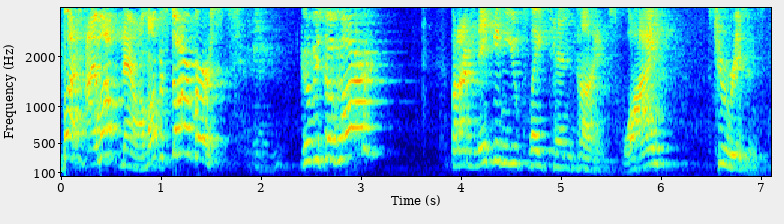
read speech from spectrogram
But I'm up now. I'm up a starburst. Goofy so far? But I'm making you play 10 times. Why? Two reasons.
